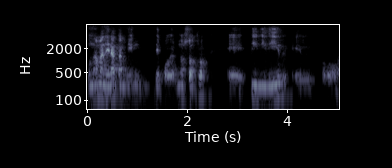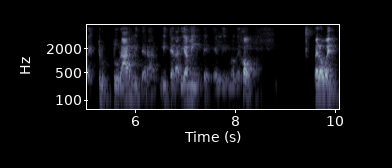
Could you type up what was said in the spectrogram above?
una manera también de poder nosotros dividir el, o estructurar literal, literariamente el libro de Job. Pero bueno,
